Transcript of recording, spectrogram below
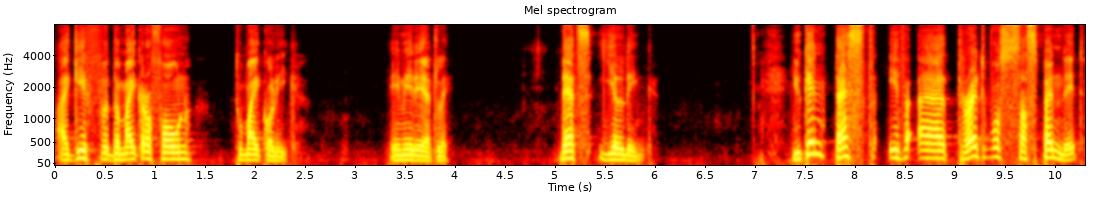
I give the microphone to my colleague immediately. That's yielding. You can test if a thread was suspended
